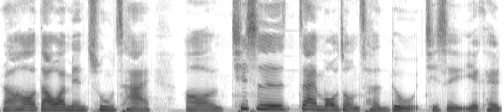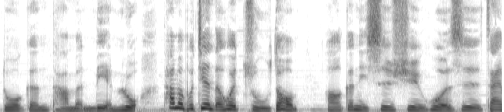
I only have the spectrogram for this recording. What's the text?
然后到外面出差，呃，其实，在某种程度，其实也可以多跟他们联络，他们不见得会主动啊跟你视讯，或者是在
